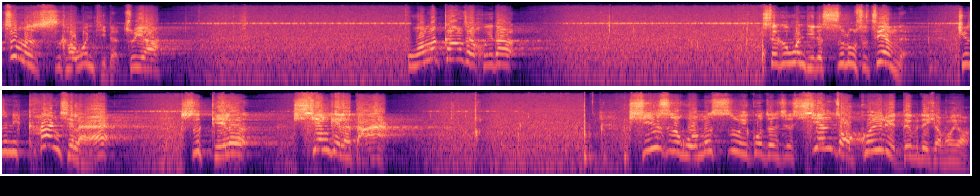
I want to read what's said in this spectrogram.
这么思考问题的，注意啊。我们刚才回答这个问题的思路是这样的，就是你看起来是给了先给了答案，其实我们思维过程是先找规律，对不对，小朋友？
